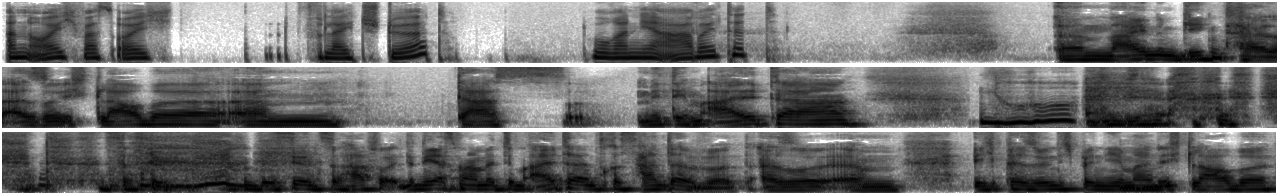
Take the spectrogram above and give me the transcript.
an euch, was euch vielleicht stört? Woran ihr arbeitet? Ähm, nein, im Gegenteil. Also ich glaube, ähm, dass mit dem Alter Oh. das ein bisschen zu hart, nee, erstmal mit dem Alter interessanter wird. Also ähm, ich persönlich bin jemand, mhm. ich glaube,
